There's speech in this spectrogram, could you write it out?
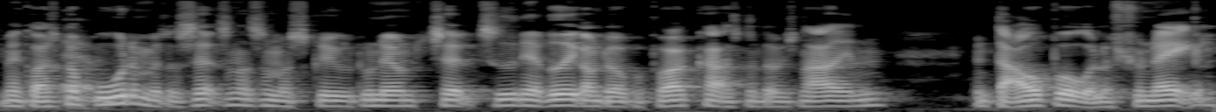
Man kan også godt Øhm. bruge det med sig selv, sådan noget som at skrive, du nævnte selv tidligere, jeg ved ikke om det var på podcasten, eller vi snakkede inden, men dagbog eller journal.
